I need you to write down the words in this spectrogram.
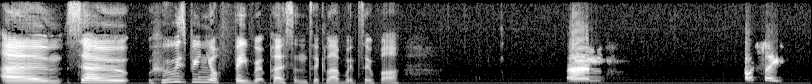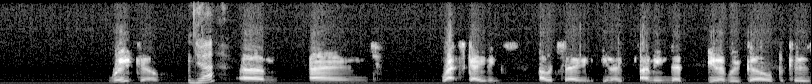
Um, so who has been your favorite person to collab with so far? Um, I would say Rude Girl Yeah. um, and Rat Scabies. I would say, you know, I mean, the you know, Rude Girl because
